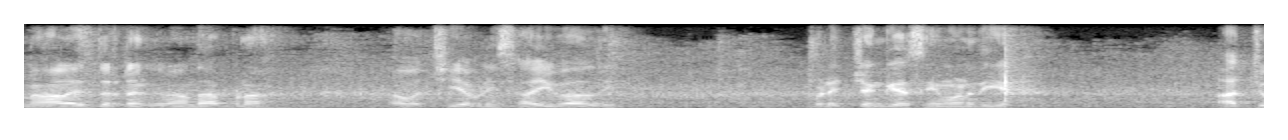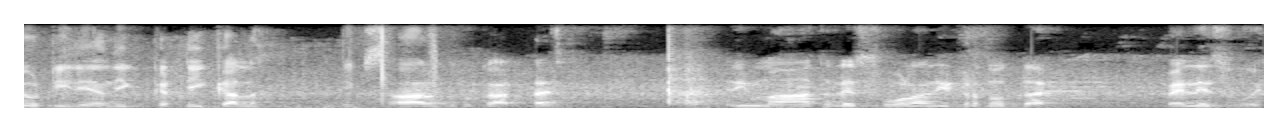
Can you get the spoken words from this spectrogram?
ਨਾਲ ਇਧਰ ਡੰਗਰਾਂ ਦਾ ਆਪਣਾ ਆ ਵੱਛੀ ਆਪਣੀ ਸਾਈਵਾਲ ਦੀ, ਬੜੇ ਚੰਗੇ ਸੀਮਣ ਦੀ ਹੈ। ਆ ਝੋਟੀ ਦੇ ਦੀ ਕੱਟੀ ਕੱਲ, ਇੱਕ ਸਾਲ ਤੋਂ ਘੱਟ ਹੈ। ਇਹਦੀ ਮਾਂ ਥਲੇ 16 ਲੀਟਰ ਦੁੱਧ ਹੈ, ਪਹਿਲੇ ਸੂਏ।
